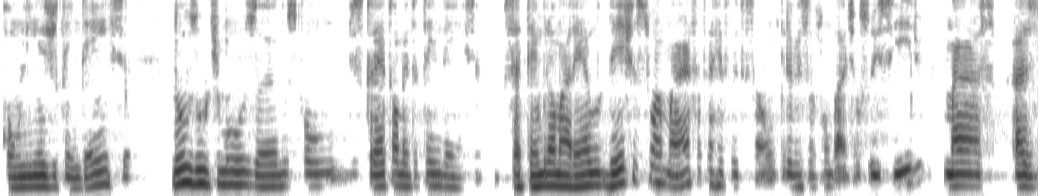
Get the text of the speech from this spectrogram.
com linhas de tendência, nos últimos anos, com discreto aumento da tendência. O Setembro Amarelo deixa sua marca para reflexão, prevenção e combate ao suicídio, mas as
